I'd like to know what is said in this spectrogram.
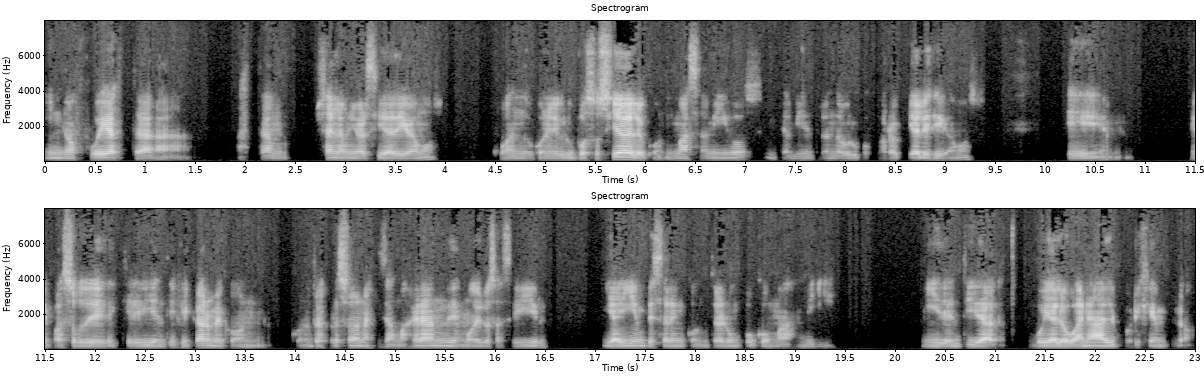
Y no fue hasta, hasta ya en la universidad, digamos, cuando con el grupo social o con más amigos y también entrando a grupos parroquiales, digamos, eh, me pasó de querer identificarme con, con otras personas, quizás más grandes, modelos a seguir, y ahí empezar a encontrar un poco más mi, identidad. Voy a lo banal, por ejemplo.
